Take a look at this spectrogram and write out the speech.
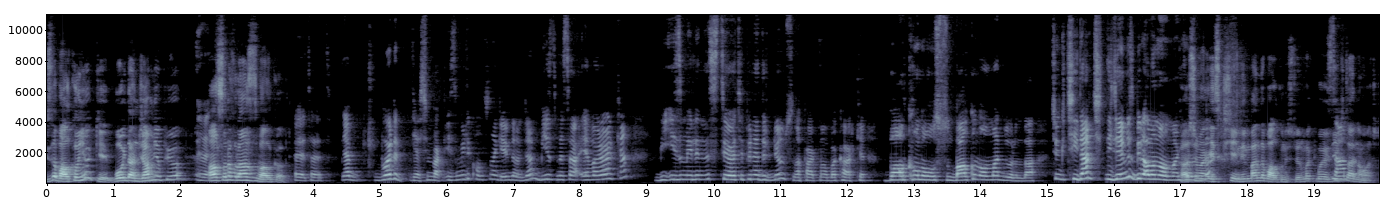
bizde balkon yok ki. Boydan cam yapıyor. Evet. Al sana Fransız balkon. Evet evet. Ya bu arada ya şimdi bak İzmirli konusuna geri döneceğim. Biz mesela ev ararken bir İzmirlinin stereotipi nedir biliyor musun apartmana bakarken? Balkon olsun. Balkon olmak zorunda. Çünkü çiğdem çitleyeceğimiz bir alan olmak Karşıma zorunda. ben Eskişehirliyim ben de balkon istiyorum. Bak bu evde Sen- iki tane var.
